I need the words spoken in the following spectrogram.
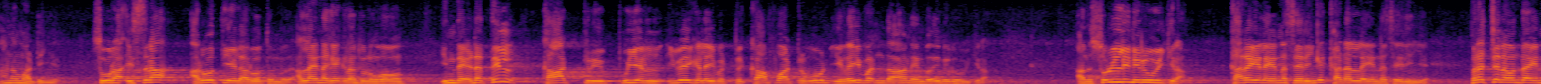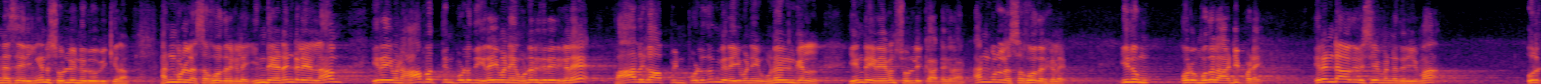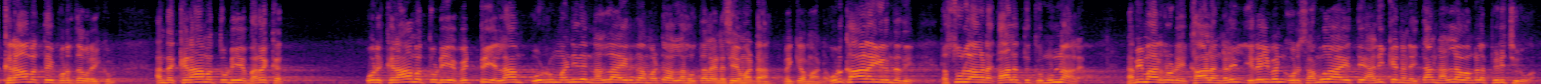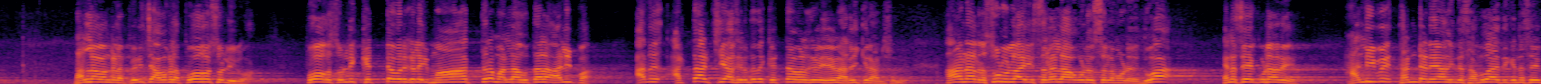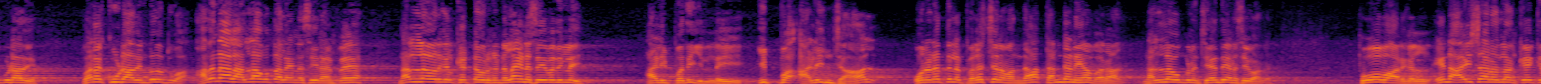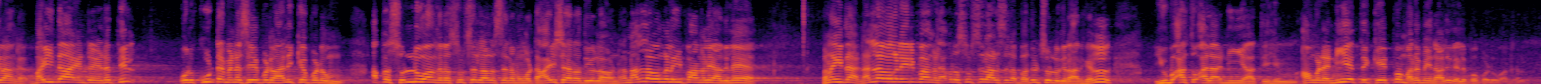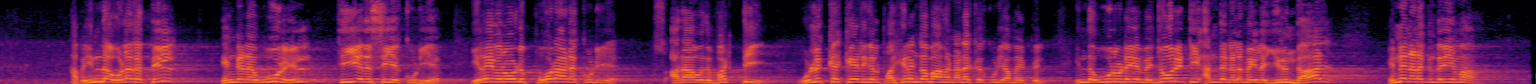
காண மாட்டீங்க. சூரா இஸ்ரா அறுபத்தி ஏழு அறுபத்தொன்பது அல்ல என்ன கேட்கிறான்னு சொல்லுங்க பாவம். இந்த இடத்தில் காற்று புயல் இவைகளை விட்டு காப்பாற்றுபவன் இறைவன் தான் என்பதை நிரூபிக்கிறான். அது சொல்லி நிரூபிக்கிறான். கரையில என்ன செய்றீங்க? கடல்ல என்ன செய்றீங்க? பிரச்சனை வந்தா என்ன செய்றீங்கன்னு சொல்லி நிரூபிக்கிறான். அன்புள்ள சகோதரர்களை இந்த இடங்களெல்லாம் இறைவன் ஆபத்தின் பொழுது இறைவனை உணர்கிறீர்களே பாதுகாப்பின் பொழுதும் இறைவனை உணருங்கள் என்று இறைவன் சொல்லி காட்டுகிறான். அன்புள்ள சகோதரர்களே இது ஒரு முதல் அடிப்படை. இரண்டாவது விஷயம் என்ன தெரியுமா? ஒரு கிராமத்தை பொறுத்த வரைக்கும் அந்த கிராமத்துடைய பரக்கத் ஒரு கிராமத்துடைய வெற்றி எல்லாம் ஒரு மனிதன் நல்லா இருந்தா மட்டும் அல்லாஹு தாலா என்ன செய்ய மாட்டான்? வைக்க மாட்டான். ஒரு காலம் இருந்தது. ரசூல்லாங்கட காலத்துக்கு முன்னால நபிமார்களுடைய காலங்களில் இறைவன் ஒரு சமுதாயத்தை அழிக்க நினைத்தால் நல்லவங்களை பிரிச்சிருவான். நல்லவங்களை பிரிச்சு அவங்கள போக சொல்லிடுவான் போக சொல்லி கெட்டவர்களை மாத்திரம் அல்லாஹு தாலா அழிப்பான். அது அத்தாட்சியாக இருந்தது கெட்டவர்களை அழிக்கிறான்னு சொல்லி. ஆனால் ரசூலுல்லாஹி சல்லா அலைஹி துவா என்ன செய்யக்கூடாது? அழிவு தண்டனையாக இந்த சமுதாயத்துக்கு என்ன செய்யக்கூடாது? வரக்கூடாது என்பது துவா. அதனால் அல்லாஹு தாலா என்ன செய்யறான் இப்ப? நல்லவர்கள் கெட்டவர்கள் எல்லாம் என்ன செய்வதில்லை? அழிப்பது இல்லை. இப்ப அழிஞ்சால் ஒரு இடத்துல பிரச்சனை வந்தா தண்டனையா வராது. நல்லவங்களும் சேர்ந்து என்ன செய்வாங்க? போவார்கள். ஏன்னா ஐஷார் எல்லாம் கேட்கிறாங்க பைதா என்ற இடத்தில் ஒரு கூட்டம் என்ன செய்யப்படும்? அழிக்கப்படும். அப்ப சொல்லுவாங்க ரசூல் சல்லா அலைஹி உங்கள்கிட்ட உங்கள்ட்ட ஐஷா நல்லவங்களும் இருப்பாங்களே அதுல. வணங்கிட்டா நல்லவங்களும் இருப்பாங்களே. அப்புறம் ரசூல் சில பதில் சொல்லுகிறார்கள் யுபாத்து அலா நியாத்திஹிம். அவங்களோட நீயத்துக்கேற்ப மறுமை நாளில் எழுப்பப்படுவார்கள். அப்ப இந்த உலகத்தில் எங்கட ஊரில் தீயது செய்யக்கூடிய இறைவனோடு போராடக்கூடிய அதாவது வட்டி ஒழுக்கக்கேடுகள் பகிரங்கமாக நடக்கக்கூடிய அமைப்பில் இந்த ஊருடைய மெஜாரிட்டி அந்த நிலைமையில இருந்தால் என்ன நடக்கும் தெரியுமா?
